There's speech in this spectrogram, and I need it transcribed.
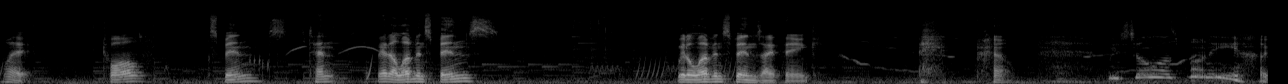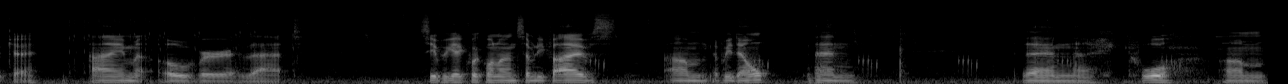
what 12 spins? 10 we had 11 spins? We had 11 spins i think. Bro we still lost money. Okay i'm over that. See if we get a quick one on 75s um if we don't then then uh, cool. Um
